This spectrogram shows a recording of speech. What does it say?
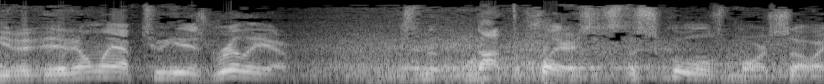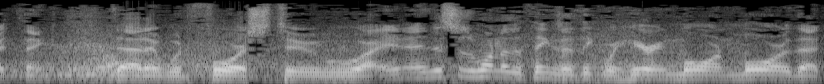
you know they only have two years really. Uh, it's not the players, it's the schools more so. I think that it would force to, uh, and, and, this is one of the things I think we're hearing more and more that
